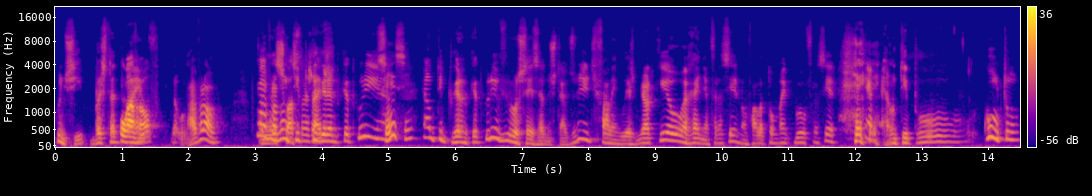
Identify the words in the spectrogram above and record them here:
conheci bastante o Lavrov. Bem, o Lavrov. O Lavrov é um tipo de grande categoria. Sim, sim. É um tipo de grande categoria. Viveu seis anos nos Estados Unidos, fala inglês melhor que eu, arranha francês, não fala tão bem como eu francês. É, é um tipo culto.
